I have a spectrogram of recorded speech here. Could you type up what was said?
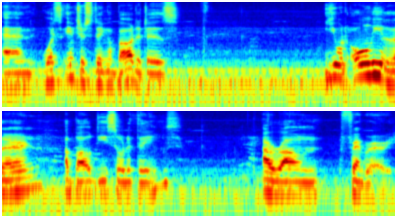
And what's interesting about it is you would only learn about these sort of things around February,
